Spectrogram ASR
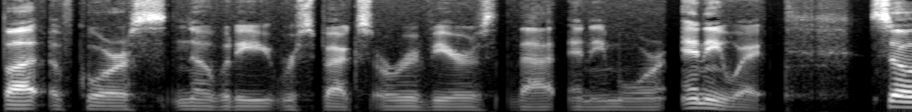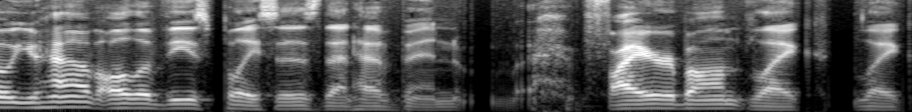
But of course, nobody respects or reveres that anymore anyway. So you have all of these places that have been firebombed, like like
